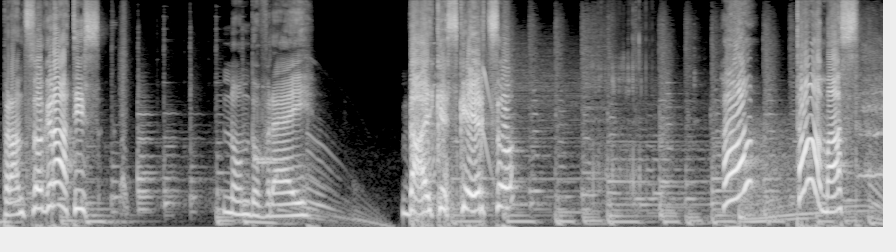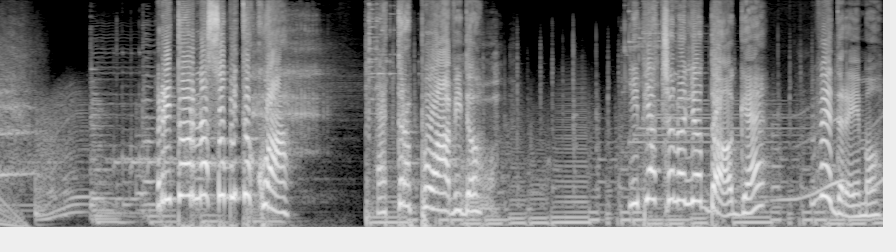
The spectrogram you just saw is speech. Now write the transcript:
Pranzo gratis! Non dovrei. Dai che scherzo! Thomas! Ritorna subito qua! È troppo avido! Gli piacciono gli hot dog, eh? Vedremo.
